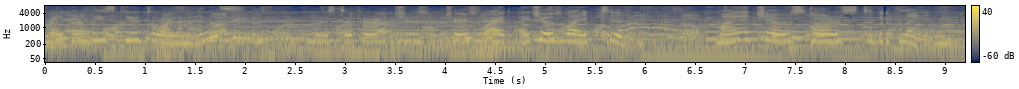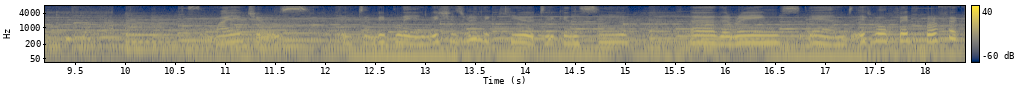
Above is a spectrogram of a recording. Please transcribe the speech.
Making these cute ornaments. Christopher choose, chose white. I chose white too. Maya chose hers to be plain. So Maya chose it to be plain, which is really cute. You can see uh, the rings and it will fit perfect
